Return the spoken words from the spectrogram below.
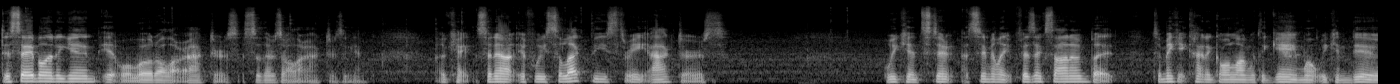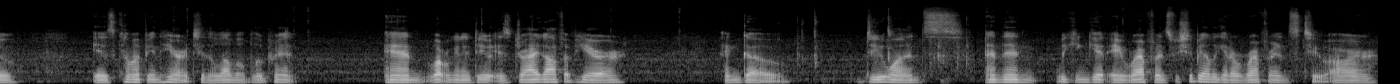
disable it again, it will load all our actors. So there's all our actors again. Okay, so now if we select these three actors, we can simulate physics on them, but to make it kind of go along with the game, what we can do is come up in here to the level blueprint. And what we're going to do is drag off of here and go do once. And then we can get a reference. We should be able to get a reference to our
